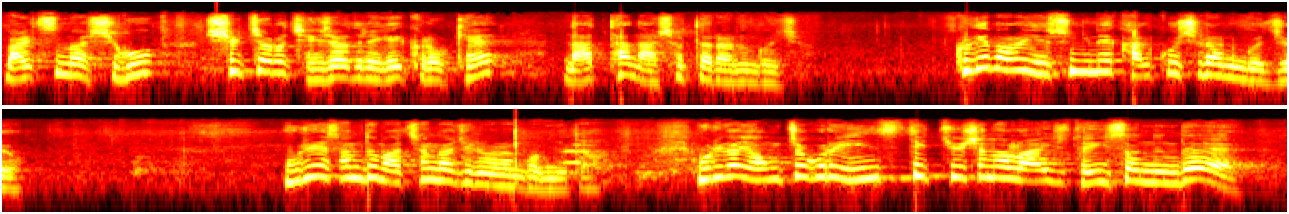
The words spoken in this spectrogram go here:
말씀하시고 실제로 제자들에게 그렇게 나타나셨다라는 거죠. 그게 바로 예수님의 갈 곳이라는 거죠. 우리의 삶도 마찬가지라는 겁니다. 우리가 영적으로 institutionalize 돼 있었는데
